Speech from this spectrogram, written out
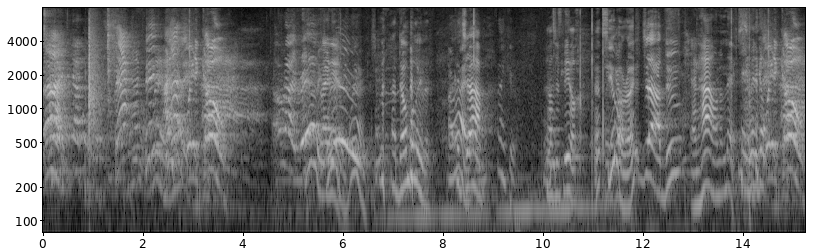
right. Back pig alley. Way to go. All right, Red. Right here. I don't believe it. All Good right. job. Thank you. How's it feel? That's you, all right. Good job, dude. And high on the list. Hey, way to go. Way to go.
